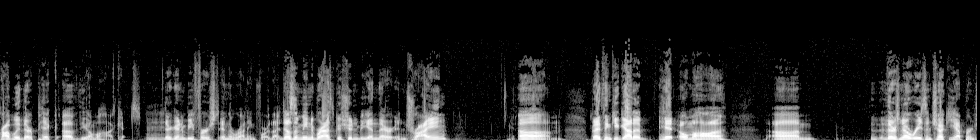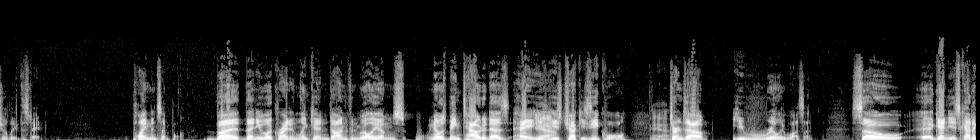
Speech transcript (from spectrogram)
probably their pick of the Omaha kids. They're going to be first in the running for that. Doesn't mean Nebraska shouldn't be in there and trying. Um, but I think you got to hit Omaha. Um, there's no reason Chucky Hepburn should leave the state. Plain and simple. But then you look right in Lincoln, Donovan Williams, you know, was being touted as, hey, he's, Yeah. he's Chucky's equal. Yeah. Turns out he really wasn't. So again, you just got to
